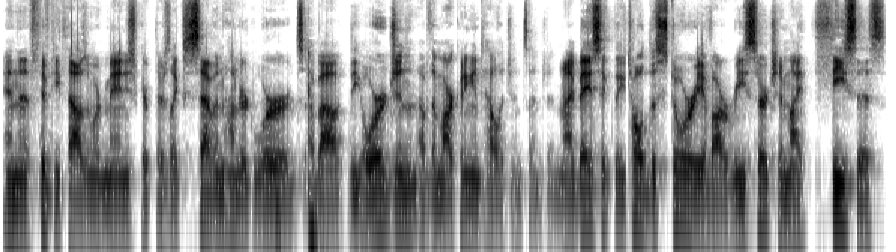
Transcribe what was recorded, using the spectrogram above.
And the 50,000 word manuscript, there's like 700 words about the origin of the marketing intelligence engine. And I basically told the story of our research and my thesis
